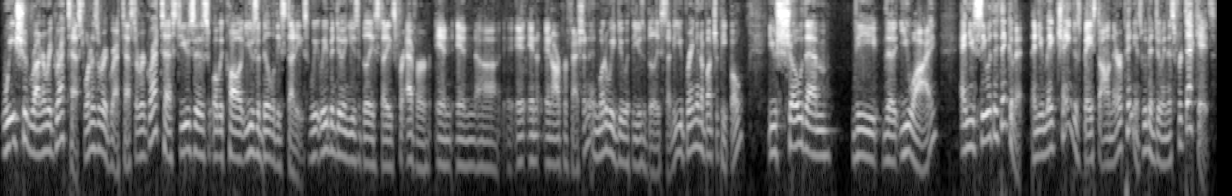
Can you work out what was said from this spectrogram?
we should run a regret test. What is a regret test? A regret test uses what we call usability studies. We, have been doing usability studies forever in in, uh, in in our profession. And what do we do with the usability study? You bring in a bunch of people, you show them the the UI, and you see what they think of it, and you make changes based on their opinions. We've been doing this for decades.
